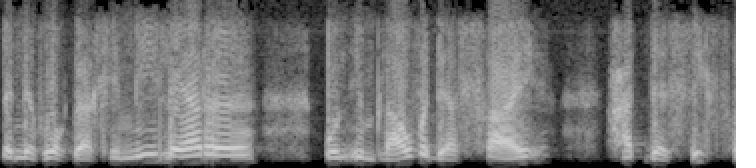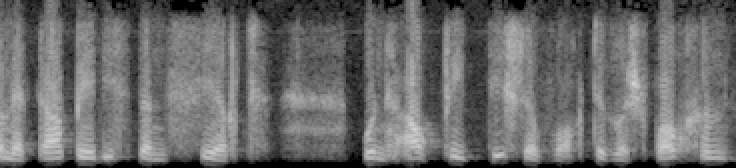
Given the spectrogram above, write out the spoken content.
Denn er wurde Chemielehrer und im Laufe der Zeit hat er sich von der KP distanziert und auch kritische Worte gesprochen.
